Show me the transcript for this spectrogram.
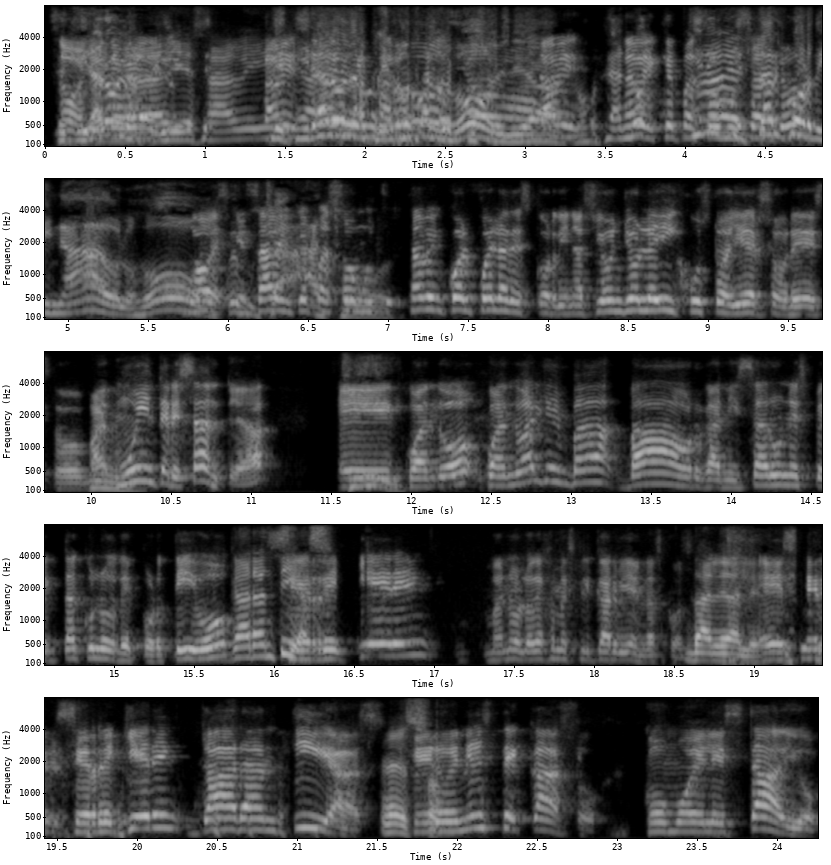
Se No, tiraron la, se- sabe. le ¿sabes- tiraron la pelota los dos. No, ¿Sabe- ¿no? O sea, sabe no, qué pasó, tienen que estar coordinados los dos. No, es que saben qué pasó mucho. ¿Saben cuál fue la descoordinación? Yo leí justo ayer sobre esto. Mm. Muy interesante, ¿ah? Eh, Sí. cuando, cuando alguien va, va a organizar un espectáculo deportivo, Garantías. se requieren. Manolo, déjame explicar bien las cosas. Dale, dale. Eh, se, se requieren garantías, Eso. pero en este caso, como el estadio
